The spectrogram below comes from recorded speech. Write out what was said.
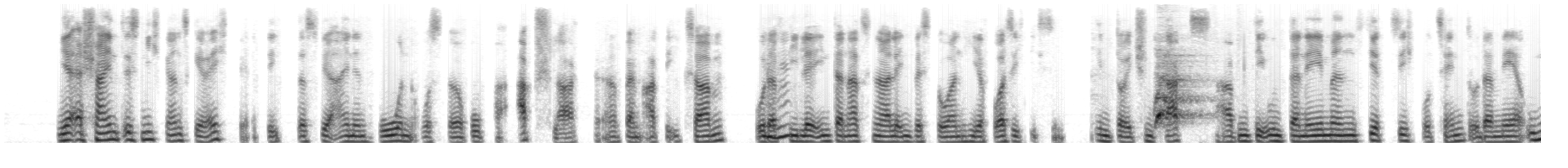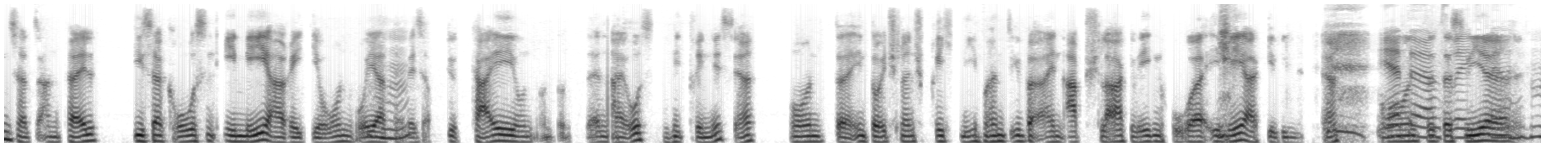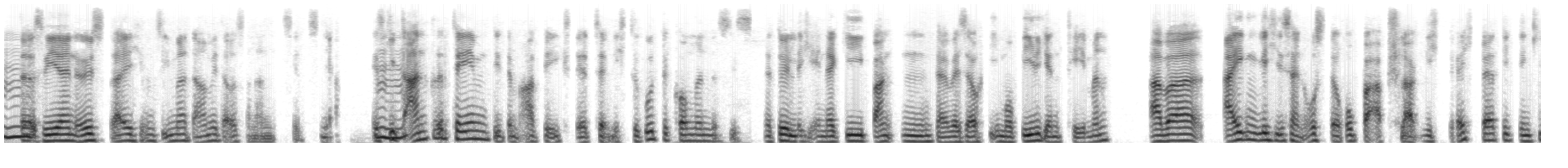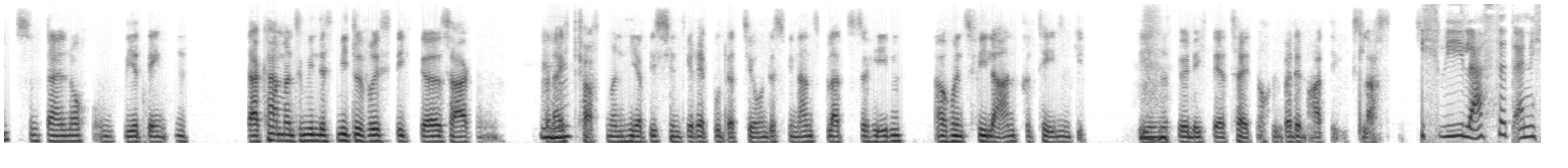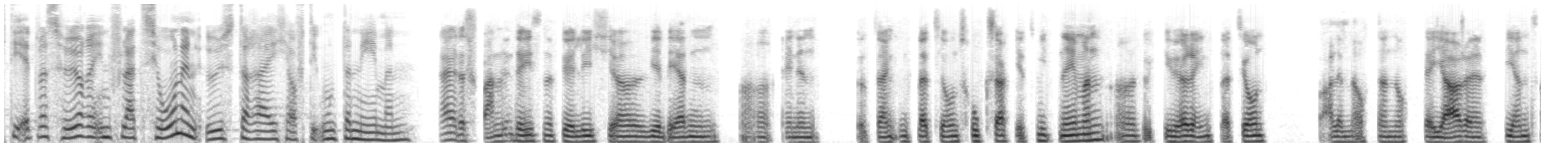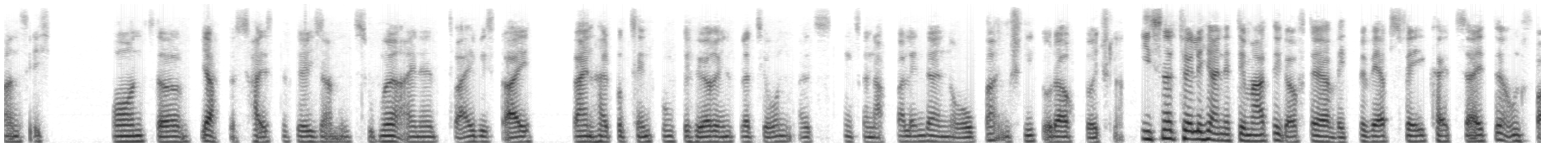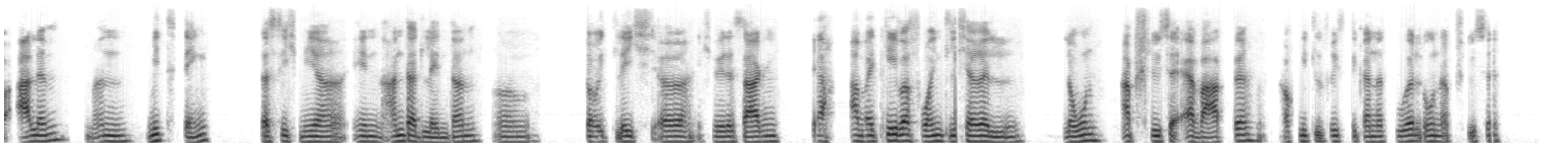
mir erscheint es nicht ganz gerechtfertigt, dass wir einen hohen Osteuropa-Abschlag äh, beim ATX haben oder mhm. viele internationale Investoren hier vorsichtig sind. Im deutschen DAX haben die Unternehmen 40 Prozent oder mehr Umsatzanteil dieser großen EMEA-Region, wo ja mhm. teilweise auch Türkei und, und, und der Nahe Osten mit drin ist, ja. Und äh, in Deutschland spricht niemand über einen Abschlag wegen hoher EMEA-Gewinne. Ja? ja, und da dass wir, ja. mhm. dass wir in Österreich uns immer damit auseinandersetzen. Ja. Es mhm. gibt andere Themen, die dem ATX derzeit nicht zugutekommen. Das ist natürlich Energie, Banken, teilweise auch die Immobilienthemen. Aber eigentlich ist ein Osteuropa-Abschlag nicht gerechtfertigt. Den gibt es zum Teil noch. Und wir denken, da kann man zumindest mittelfristig äh, sagen, Vielleicht mhm. schafft man hier ein bisschen die Reputation des Finanzplatzes zu heben, auch wenn es viele andere Themen gibt, die mhm. natürlich derzeit noch über dem ATX lasten. Wie lastet eigentlich die etwas höhere Inflation in Österreich auf die Unternehmen? Naja, das Spannende ist natürlich, äh, wir werden äh, einen sozusagen Inflationsrucksack jetzt mitnehmen äh, durch die höhere Inflation, vor allem auch dann noch der Jahre 24 und äh, ja, das heißt natürlich, wir in Summe eine zwei bis drei, dreieinhalb Prozentpunkte höhere Inflation als unsere Nachbarländer in Europa im Schnitt oder auch Deutschland. Ist natürlich eine Thematik auf der Wettbewerbsfähigkeitsseite und vor allem man mitdenkt, dass sich mir in anderen Ländern äh, deutlich, äh, ich würde sagen, ja, arbeitgeberfreundlichere Lohnabschlüsse erwarte, auch mittelfristiger Natur Lohnabschlüsse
